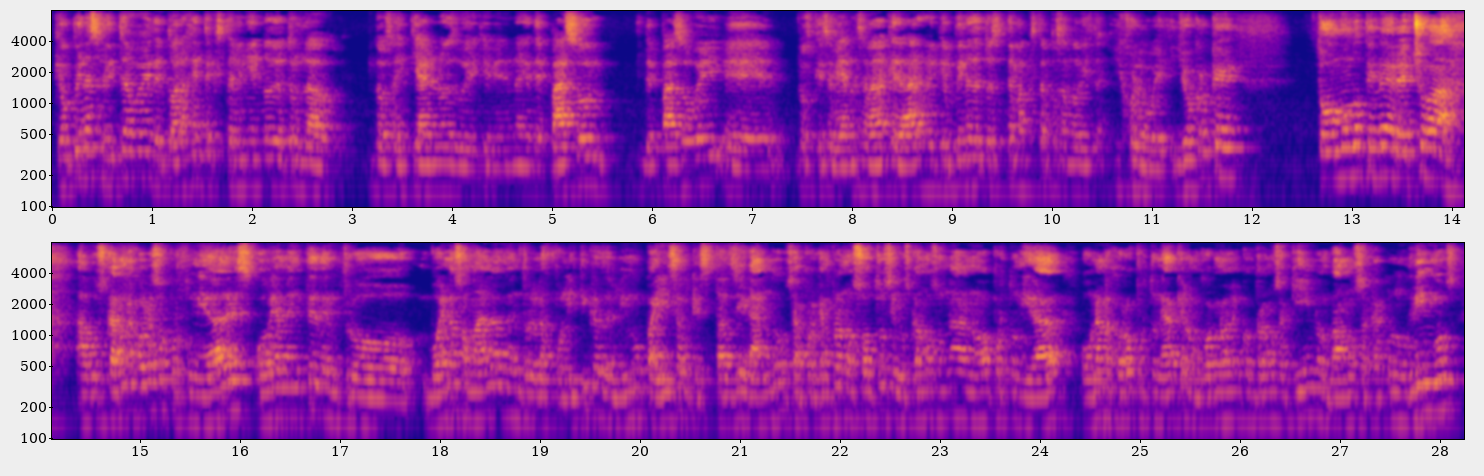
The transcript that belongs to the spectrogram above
¿Qué opinas ahorita, güey, de toda la gente que está viniendo de otros lados? Los haitianos, güey, que vienen ahí de paso, de paso, güey, eh, los que se, vayan, se van a quedar, güey. ¿Qué opinas de todo este tema que está pasando ahorita? Híjole, güey. Yo creo que todo el mundo tiene derecho a, a buscar mejores oportunidades, obviamente dentro, buenas o malas, dentro de las políticas del mismo país al que estás llegando. O sea, por ejemplo, nosotros si buscamos una nueva oportunidad o una mejor oportunidad que a lo mejor no la encontramos aquí, nos vamos acá con los gringos.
